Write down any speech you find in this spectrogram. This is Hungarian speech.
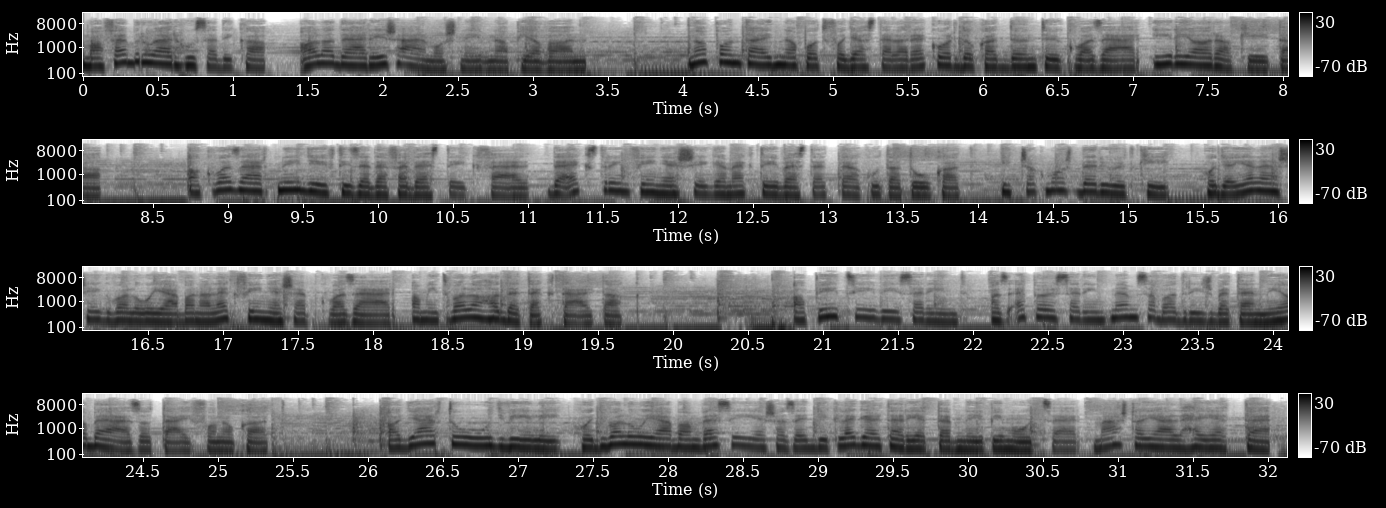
Ma február 20-a, Aladár és Álmos névnapja van. Naponta egy napot fogyaszt el a rekordokat döntő kvazár, írja a rakéta. A kvazárt négy évtizede fedezték fel, de extrém fényessége megtévesztette a kutatókat, így csak most derült ki, hogy a jelenség valójában a legfényesebb kvazár, amit valaha detektáltak. A PCV szerint, az Apple szerint nem szabad rizsbe tenni a beázott iPhone-okat. A gyártó úgy véli, hogy valójában veszélyes az egyik legelterjedtebb népi módszer, mást ajánl helyette.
